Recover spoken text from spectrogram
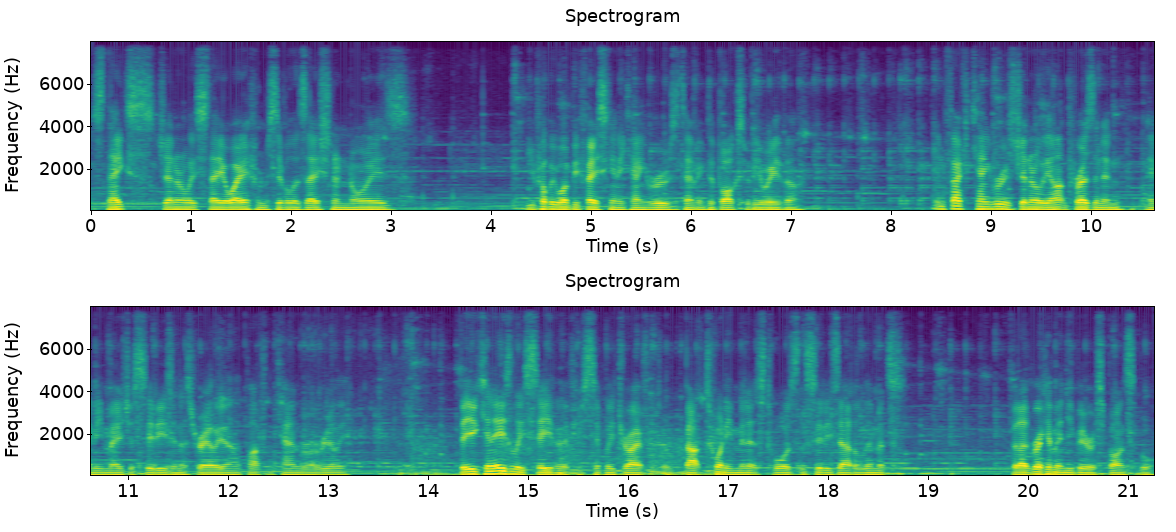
Snakes generally stay away from civilization and noise. You probably won't be facing any kangaroos attempting to box with you either. In fact, kangaroos generally aren't present in any major cities in Australia, apart from Canberra really. But you can easily see them if you simply drive about 20 minutes towards the city's outer limits. But I'd recommend you be responsible.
